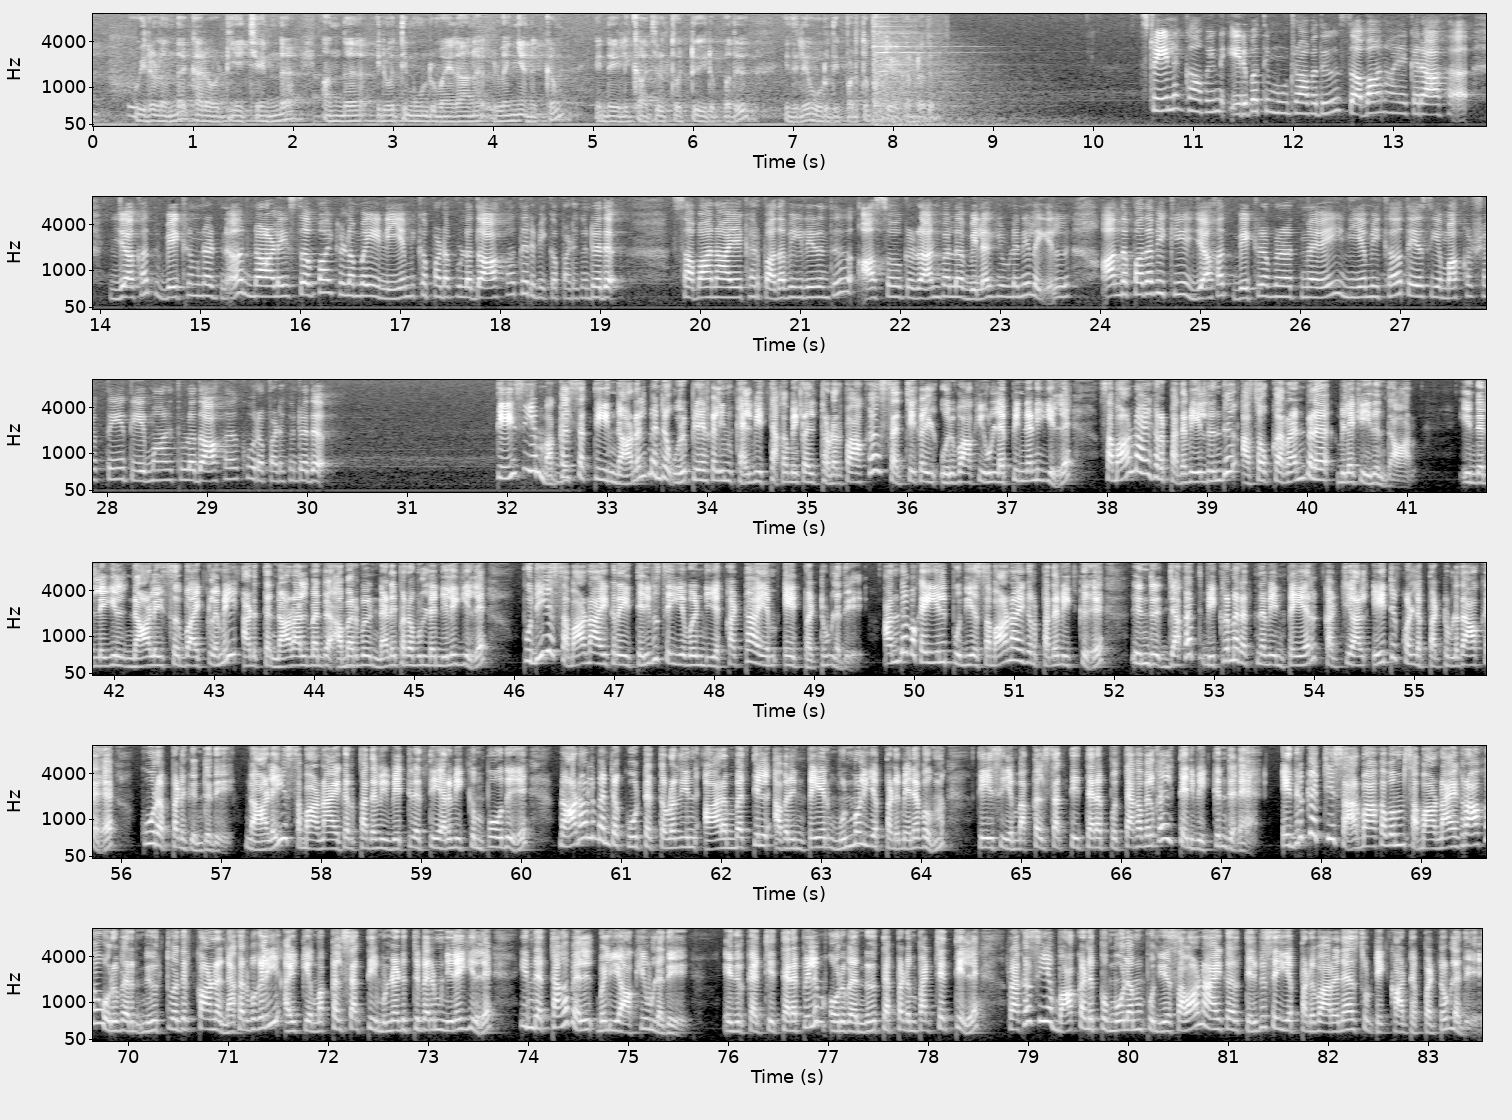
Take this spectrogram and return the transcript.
உயிரிழந்த கரவட்டியைச் சேர்ந்த அந்த இருபத்தி மூன்று வயதான இளைஞனுக்கும் இந்த எலிக்காய்ச்சல் தொற்று இருப்பது இதிலே உறுதிப்படுத்தப்பட்டிருக்கின்றது. ஸ்ரீலங்காவின் இருபத்தி மூன்றாவது சபாநாயகராக ஜகத் விக்ரம்நட்ன நாளை செவ்வாய்க்கிழமை நியமிக்கப்படவுள்ளதாக தெரிவிக்கப்படுகின்றது. சபாநாயகர் பதவியிலிருந்து அசோக் ரன்பல விலகியுள்ள நிலையில் அந்த பதவிக்கு ஜகத் விக்ரமரத்னவை நியமிக்க தேசிய மக்கள் சக்தி தீர்மானித்துள்ளதாக கூறப்படுகின்றது. தேசிய மக்கள் சக்தியின் நாடாளுமன்ற உறுப்பினர்களின் கல்வி தகமைகள் தொடர்பாக சர்ச்சைகள் உருவாகியுள்ள பின்னணியில் சபாநாயகர் பதவியிலிருந்து அசோக ரன்பல விலகியிருந்தார். இந்த நிலையில் நாளை செவ்வாய்க்கிழமை அடுத்த நாடாளுமன்ற அமர்வு நடைபெறவுள்ள நிலையில் புதிய சபாநாயகரை தெரிவு செய்ய வேண்டிய கட்டாயம் ஏற்பட்டுள்ளது. அந்த வகையில் புதிய சபாநாயகர் பதவிக்கு இன்று ஜகத் விக்ரமரத்னவின் பெயர் கட்சியால் ஏற்றுக்கொள்ளப்பட்டுள்ளதாக கூறப்படுகின்றது. நாளை சபாநாயகர் பதவி வெற்றிடத்தை அறிவிக்கும் போது நாடாளுமன்ற கூட்டத்தொடரின் ஆரம்பத்தில் அவரின் பெயர் முன்மொழியப்படும் எனவும் தேசிய மக்கள் சக்தி தரப்பு தகவல்கள் தெரிவிக்கின்றன. எதிர்க்கட்சி சார்பாகவும் சபாநாயகராக ஒருவர் நிறுத்துவதற்கான நகர்வுகளை ஐக்கிய மக்கள் சக்தி முன்னெடுத்து வரும் நிலையில் இந்த தகவல் வெளியாகியுள்ளது. எதிர்க்கட்சி தரப்பிலும் ஒருவர் நிறுத்தப்படும் பட்சத்தில் ரகசிய வாக்கெடுப்பு மூலம் புதிய சபாநாயகர் தெரிவு செய்யப்படுவார் என சுட்டிக்காட்டப்பட்டுள்ளது.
